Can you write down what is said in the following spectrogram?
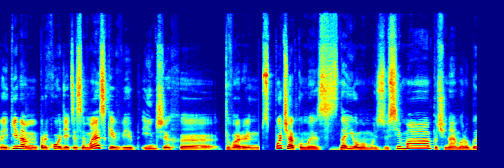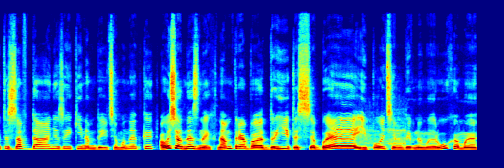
На які нам приходять смски від інших е, тварин. Спочатку ми знайомимось з усіма, починаємо робити завдання, за які нам даються монетки. А ось одне з них: нам треба доїти себе і потім дивними рухами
